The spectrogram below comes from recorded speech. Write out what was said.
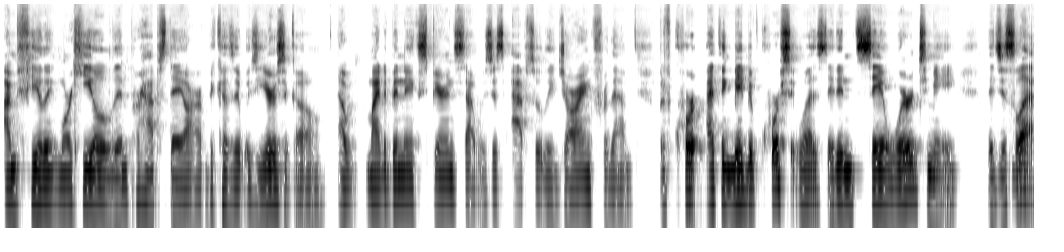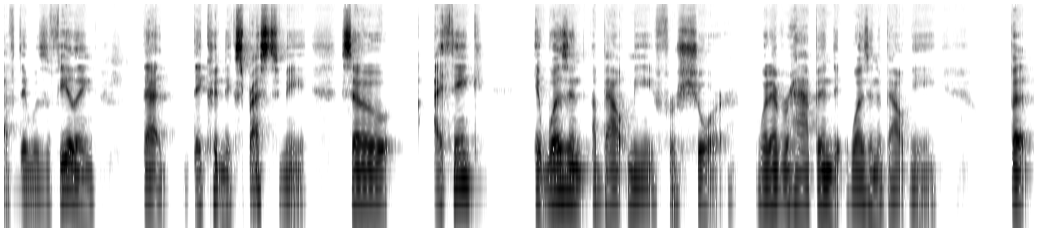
I'm feeling more healed than perhaps they are because it was years ago. That might have been an experience that was just absolutely jarring for them. But of course, I think maybe of course it was. They didn't say a word to me. They just mm-hmm. left. It was a feeling that they couldn't express to me. So I think it wasn't about me for sure. Whatever happened, it wasn't about me. But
